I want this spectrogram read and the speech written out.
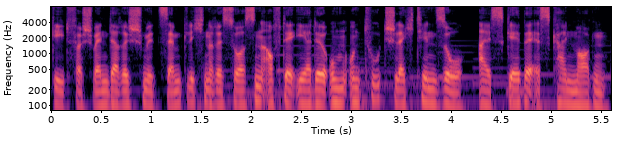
geht verschwenderisch mit sämtlichen Ressourcen auf der Erde um und tut schlechthin so, als gäbe es kein Morgen.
